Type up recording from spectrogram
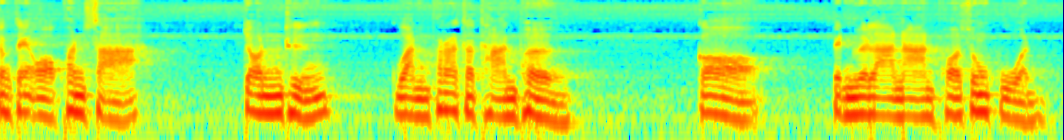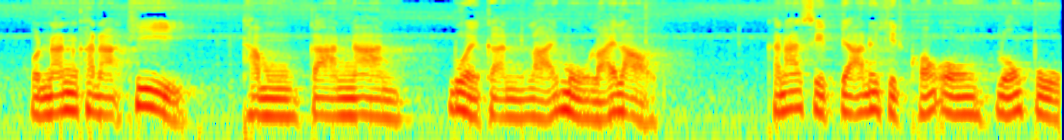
ตั้งแต่ออกพรรษา จนถึงวันพระราชทานเพลิง ก็เป็นเวลานานพอสมควรคนนั้นขณะที่ทำการงานด้วยกันหลายหมู่หลายเหล่า คณะสิทธิานุสิทธิ์ขององค์หลวงปู่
